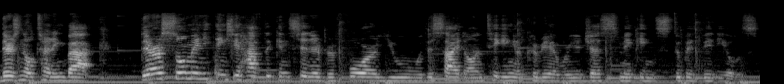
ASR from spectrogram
there's no turning back. There are so many things you have to consider before you decide on taking a career where you're just making stupid videos.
